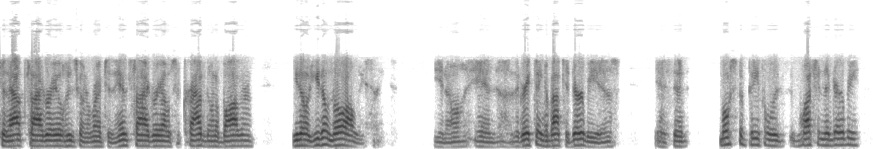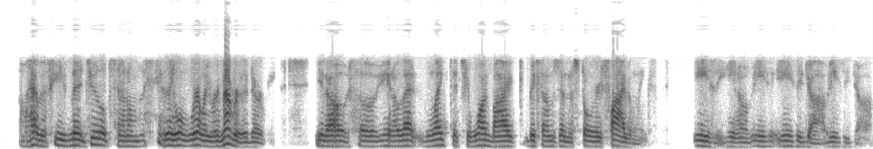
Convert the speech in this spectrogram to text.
to the outside rail? Who's going to run to the inside rail? Is the crowd going to bother them? You know, you don't know all these things. You know, and uh, the great thing about the Derby is, is that most of the people watching the Derby will have a few mint juleps in them, and they won't really remember the Derby. You know, so you know that link that you won by becomes in the story five links easy, you know, easy, easy job, easy job.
